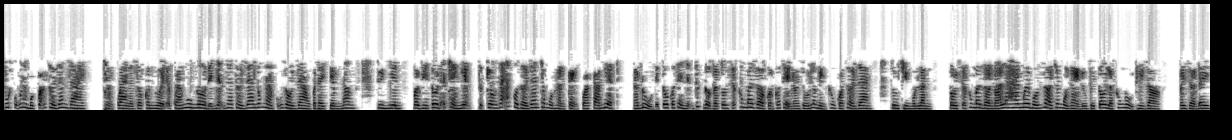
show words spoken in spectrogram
phút cũng là một quãng thời gian dài, Chẳng qua là do con người đã quá ngu ngơ để nhận ra thời gian lúc nào cũng dồi dào và đầy tiềm năng. Tuy nhiên, bởi vì tôi đã trải nghiệm sự trâu dã của thời gian trong một hoàn cảnh quá cá biệt, nó đủ để tôi có thể nhận thức được là tôi sẽ không bao giờ còn có thể nói dối là mình không có thời gian. Dù chỉ một lần, tôi sẽ không bao giờ nói là 24 giờ trong một ngày đối với tôi là không đủ thì giờ. Bây giờ đây,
